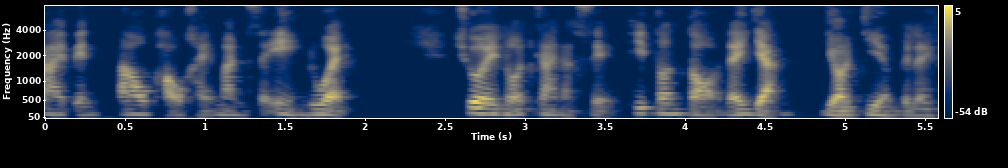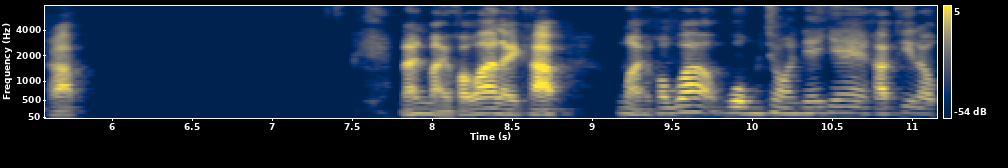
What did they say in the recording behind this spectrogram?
กลายเป็นเตาเผาไขมันซะเองด้วย ช่วยลดการอักเสบที่ต้นต่อได้อย่างยอดเยี่ยมไปเลยครับ นั่นหมายความว่าอะไรครับหมายความว่าวงจรแย่ๆครับที่เรา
